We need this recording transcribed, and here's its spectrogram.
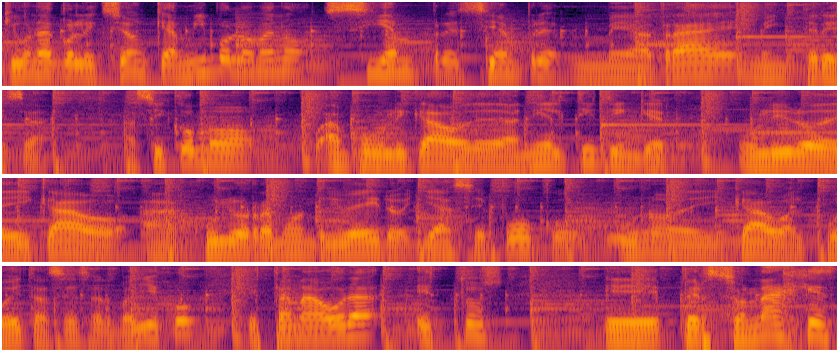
que es una colección que a mí por lo menos siempre, siempre me atrae, me interesa. Así como han publicado de Daniel Tittinger un libro dedicado a Julio Ramón Ribeiro y hace poco uno dedicado al poeta César Vallejo, están ahora estos eh, personajes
